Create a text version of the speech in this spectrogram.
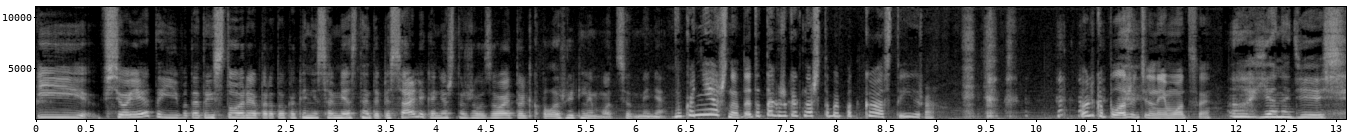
И все это, и вот эта история про то, как они совместно это писали, конечно же, вызывает только положительные эмоции у меня. Ну, конечно, это так же, как наш с тобой подкаст, Ира. Только положительные эмоции. Я надеюсь,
